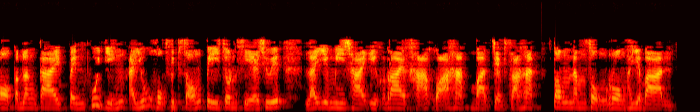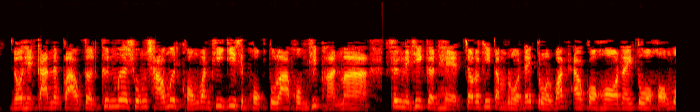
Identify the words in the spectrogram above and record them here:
ออกกำลังกายเป็นผู้หญิงอายุ 62 ปีจนเสียชีวิต และยังมีชายอีกรายขาขวาหักบาดเจ็บสาหัส ต้องนำส่งโรงพยาบาล โดยเหตุการณ์ดังกล่าวเกิดขึ้นเมื่อช่วงเช้ามืดของวันที่ 26 ตุลาคมที่ผ่านมา ซึ่งในที่เกิดเหตุเจ้าหน้าที่ตำรวจได้ตรวจวัดแอลกอฮอล์ในตัวของว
